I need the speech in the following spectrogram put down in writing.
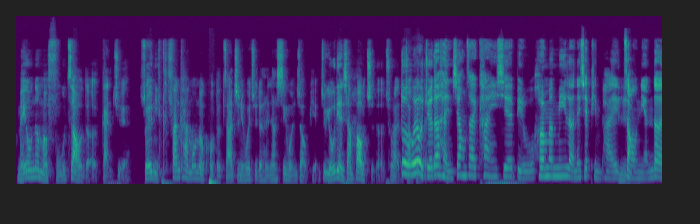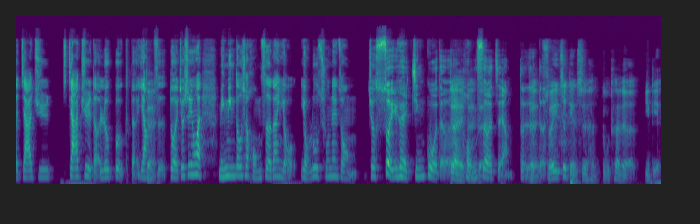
没有那么浮躁的感觉。所以你翻看 Monaco 的杂志，你会觉得很像新闻照片，就有点像报纸的出来的照对，我有觉得很像在看一些，比如 Herman Miller 那些品牌嗯早年的家居、家具的 lookbook 的样子。对，就是因为明明都是红色，但有有露出那种就岁月经过的红色，这样。对对对，所以这点是很独特的一点。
